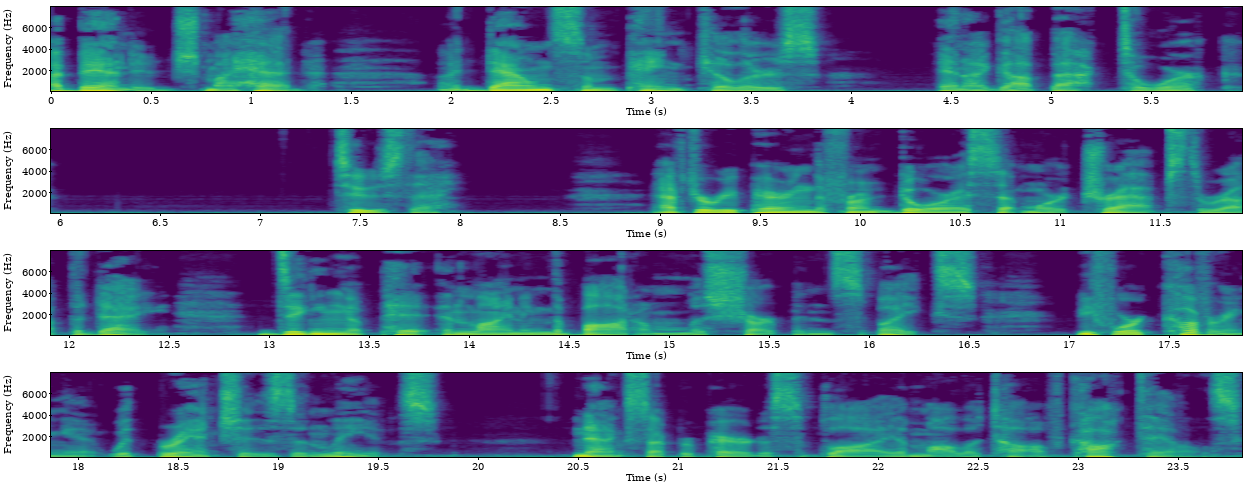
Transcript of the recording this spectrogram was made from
I bandaged my head. I downed some painkillers, and I got back to work. Tuesday. After repairing the front door, I set more traps throughout the day digging a pit and lining the bottom with sharpened spikes before covering it with branches and leaves. Next, I prepared a supply of Molotov cocktails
